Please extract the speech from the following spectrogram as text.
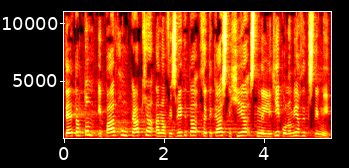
Τέταρτον, υπάρχουν κάποια αναμφισβήτητα θετικά στοιχεία στην ελληνική οικονομία αυτή τη στιγμή.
